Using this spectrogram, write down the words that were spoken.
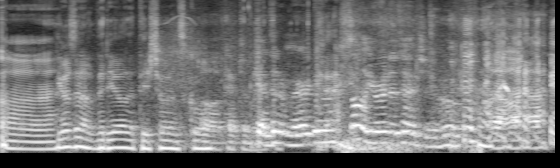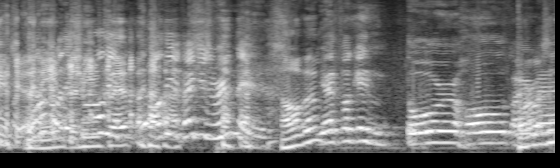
Uh, he was in a video that they showed in school. Oh, Captain America. Captain America. So you're in detention. Huh? the No, meme, they the showed meme all, the, all the Avengers were in there. All of them? You had fucking Thor, Hulk, Thor Iron was in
